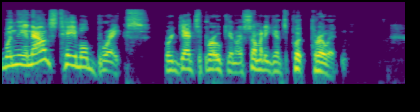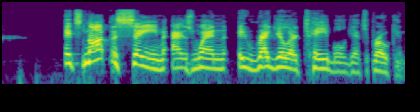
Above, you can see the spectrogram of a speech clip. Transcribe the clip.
when the announce table breaks or gets broken or somebody gets put through it, it's not the same as when a regular table gets broken.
